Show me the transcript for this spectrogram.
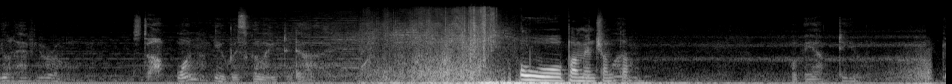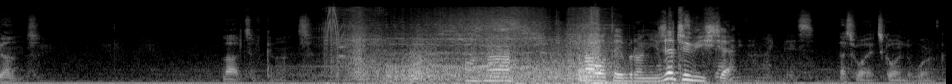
you'll have your own. Stop. One of you is going to die. O, pamiętam to. One will be up to you. Guns. Lots of guns. Aha. Mało tej broni. Rzeczywiście. That's why it's going to work.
